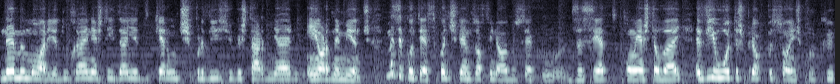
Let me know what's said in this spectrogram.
na memória do reino esta ideia de que era um desperdício gastar dinheiro em ornamentos. Mas acontece, quando chegamos ao final do século XVII, com esta lei, havia outras preocupações, porque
